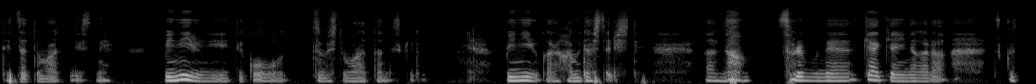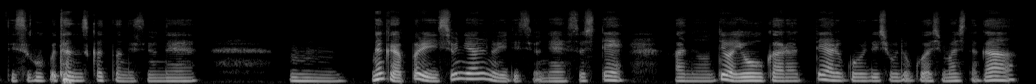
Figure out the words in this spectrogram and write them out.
手伝ってもらってですね、ビニールに入れてこう潰してもらったんですけど、ビニールからはみ出したりして、あの、それもね、キャーキャー言いながら作ってすごく楽しかったんですよね。うん。なんかやっぱり一緒にやるのいいですよね。そして、あの、手はよく洗ってアルコールで消毒はしましたが、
